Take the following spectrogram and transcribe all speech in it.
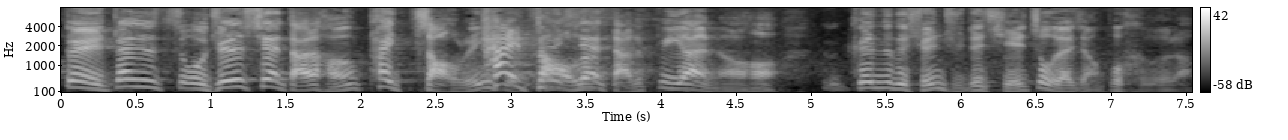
对，但是我觉得现在打的好像太早了一点，太早了。现在打的弊案了，哈，跟那个选举的节奏来讲不合了。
